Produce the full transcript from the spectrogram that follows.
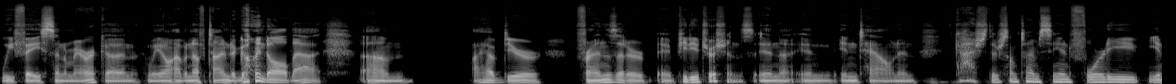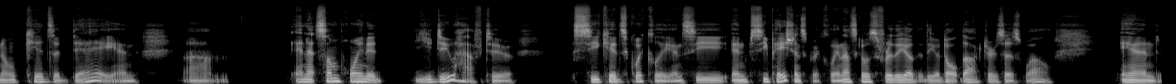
we face in America? And we don't have enough time to go into all that. Um, I have dear friends that are uh, pediatricians in uh, in in town and gosh they're sometimes seeing 40 you know kids a day and um and at some point it you do have to see kids quickly and see and see patients quickly and that goes for the other the adult doctors as well and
